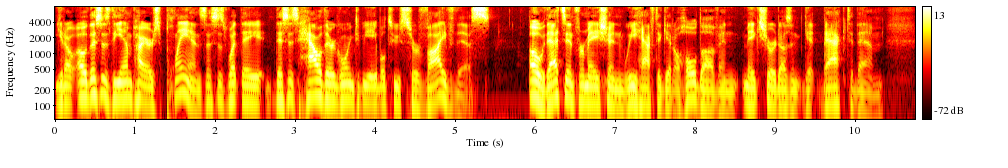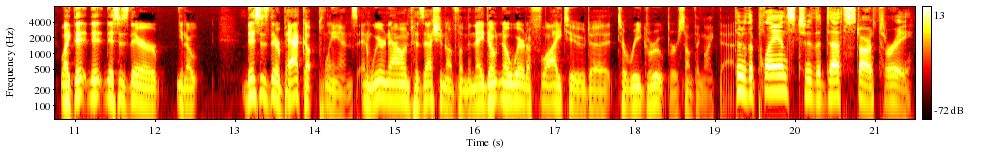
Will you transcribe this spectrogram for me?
you know oh this is the empire's plans. This is what they this is how they're going to be able to survive this. Oh that's information we have to get a hold of and make sure it doesn't get back to them. Like th- th- this is their you know this is their backup plans and we're now in possession of them and they don't know where to fly to to to regroup or something like that. They're the plans to the Death Star 3.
